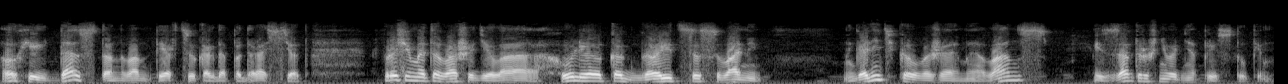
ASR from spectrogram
Ох, и даст он вам перцу, когда подрастет. Впрочем, это ваши дела. Хулио, как говорится, с вами. Гоните-ка, уважаемый аванс, и с завтрашнего дня приступим.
